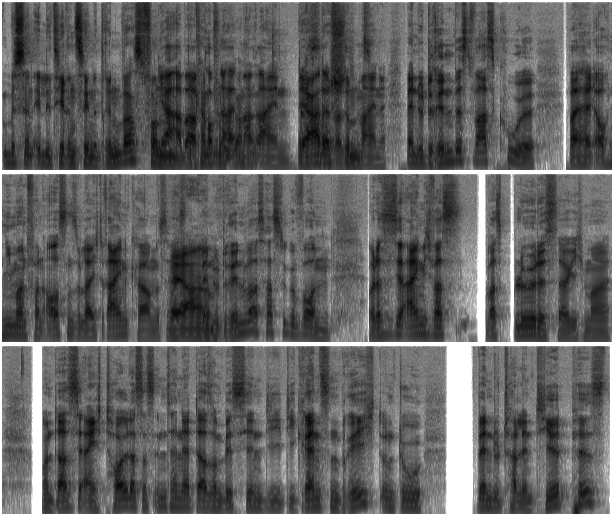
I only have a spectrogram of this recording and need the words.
ein bisschen elitären Szene drin warst, von Ja, aber komm da halt mal rein. Ja, ist das was stimmt. Ich meine. Wenn du drin bist, war es cool, weil halt auch niemand von außen so leicht reinkam. Das heißt, Ja. wenn du drin warst, hast du gewonnen. Aber das ist ja eigentlich was, was Blödes, sage ich mal. Und das ist ja eigentlich toll, dass das Internet da so ein bisschen die, die Grenzen bricht und du, wenn du talentiert bist,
